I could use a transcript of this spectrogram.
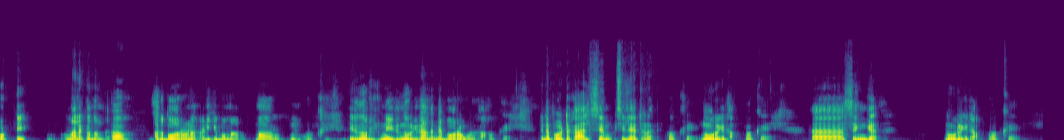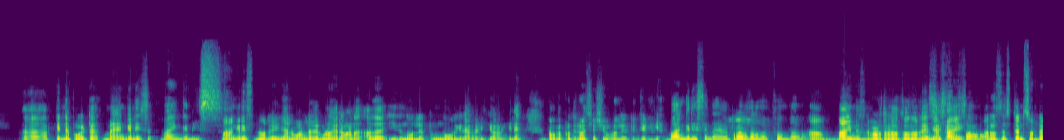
പൊട്ടി മലക്കുന്നുണ്ട്. അത് ബോറോൺ അടിക്കുമ്പോൾ മാറും. മാറും. ഇരുന്നൂറ് ലിറ്ററിന് ഇരുന്നൂറ് ഗ്രാം തന്നെ ബോറോൺ കൊടുക്കാം. ഓക്കെ. പിന്നെ പോയിട്ട് കാൽസ്യം ചിലേറ്റഡ് ഓക്കെ. നൂറ് ഗ്രാം. ഓക്കെ. സിങ്ക് നൂറ് ഗ്രാം. പിന്നെ പോയിട്ട് മാംഗനീസ്. മാംഗനീസ്. മാംഗനീസ് എന്ന് പറഞ്ഞു കഴിഞ്ഞാൽ വളരെ ഗുണകരമാണ്. അത് ഇരുന്നൂറ് ലിറ്റർ നൂറ് ഗ്രാം കഴിക്കുകയാണെങ്കിൽ നമുക്ക് പ്രതിരോധ ശേഷി കൂടുതൽ കിട്ടും ചെടിക്ക്. മാംഗനീസിന്റെ പ്രവർത്തന തത്വം എന്താണ്? മാംഗനീസിന്റെ പ്രവർത്തന തത്വം എന്ന് പറഞ്ഞു കഴിഞ്ഞാൽ റെസിസ്റ്റൻസ് ഉണ്ട്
